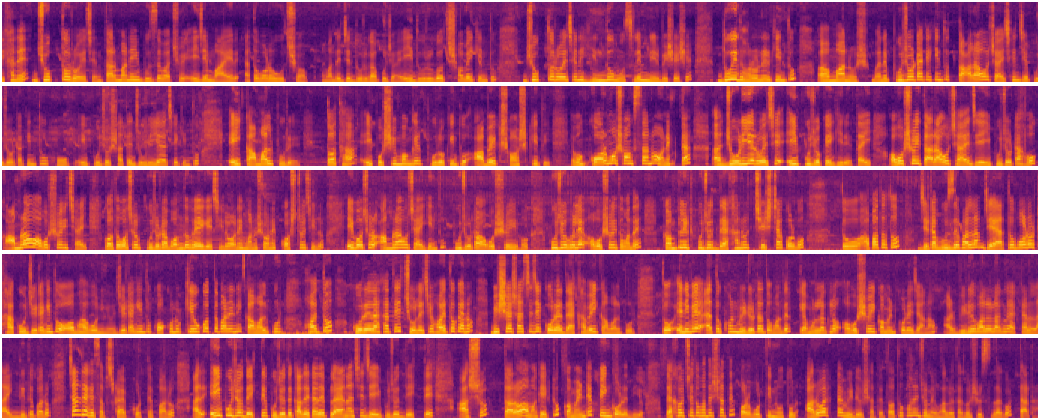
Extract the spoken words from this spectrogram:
এখানে যুক্ত রয়েছেন। তার মানেই বুঝতে পারছ, এই যে মায়ের এত বড় উৎসব, আমাদের যে দুর্গাপূজা, এই দুর্গোৎসবে কিন্তু যুক্ত রয়েছেন হিন্দু, মুসলিম নির্বিশেষে দুই ধরনের কিন্তু মানুষ। মানে পুজোটাকে কিন্তু তারাও চাইছেন যে পুজোটা কিন্তু হোক, এই পুজোর সাথে জড়িয়ে আছে কিন্তু এই কামালপুরের তথা এই পশ্চিমবঙ্গের পুরো কিন্তু আবেগ সংস্কৃতি এবং কর্মসংস্থানও অনেকটা জড়িয়ে রয়েছে এই পুজোকে ঘিরে। তাই অবশ্যই তারাও চায় যে এই পুজোটা হোক। আমরাও অবশ্যই চাই। গত বছর পুজোটা বন্ধ হয়ে গেছিল, অনেক মানুষের অনেক কষ্ট ছিল। এই বছর আমরাও চাই কিন্তু পুজোটা অবশ্যই হোক। পুজো হলে অবশ্যই তোমাদের কমপ্লিট পুজো দেখানোর চেষ্টা করব। তো আপাতত যেটা বুঝতে পারলাম যে এত বড় ঠাকুর, যেটা কিন্তু অভাবনীয়, যেটা কিন্তু কখনো কেউ করতে পারেনি কামালপুর, হয়তো করে দেখাতে চলেছে, হয়তো কেন? বিশ্বাস আছে যে করে দেখাবেই কামালপুর। তো এনিওয়ে এতক্ষণ ভিডিওটা তোমাদের কেমন লাগল অবশ্যই কমেন্ট করে জানাও। আর ভিডিও ভালো লাগলে একটা লাইক দিতে পারো চ্যানেলটাকে সাবস্ক্রাইব করতে পারো। আর এই পুজো দেখতে, পুজোতে কাদের কাদের প্ল্যান আছে যে এই পুজো দেখতে আসো। তারাও আমাকে একটু কমেন্টে পিং করে দিও। দেখা হচ্ছে তোমাদের সাথে পরবর্তী নতুন আরও একটা ভিডিওর সাথে। ততক্ষণের জন্য ভালো থাকো, সুস্থ থাকো, টাটা।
